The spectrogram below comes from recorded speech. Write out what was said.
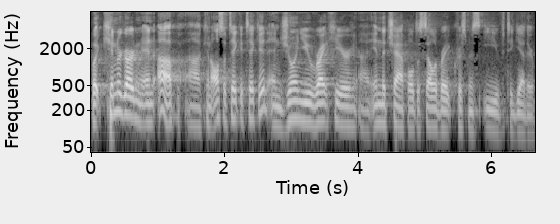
but kindergarten and up uh, can also take a ticket and join you right here uh, in the chapel to celebrate Christmas Eve together.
